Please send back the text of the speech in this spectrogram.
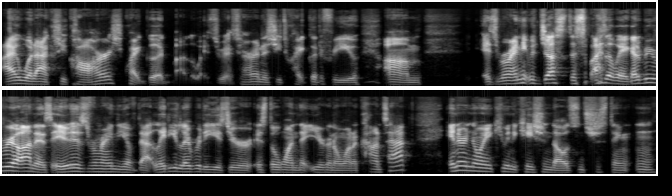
I would actually call her. She's quite good, by the way. So her and she's quite good for you. Um, it's reminding me of justice. By the way, I gotta be real honest. It is reminding you of that. Lady Liberty is your is the one that you're gonna want to contact. Inner knowing communication, though, it's interesting. Mm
